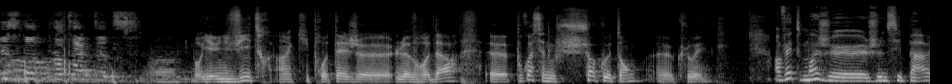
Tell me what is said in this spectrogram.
is not protected. Bon, il y a une vitre hein, qui protège euh, l'œuvre d'art. Euh, pourquoi ça nous choque autant, euh, Chloé? En fait, moi, je, ne sais pas.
